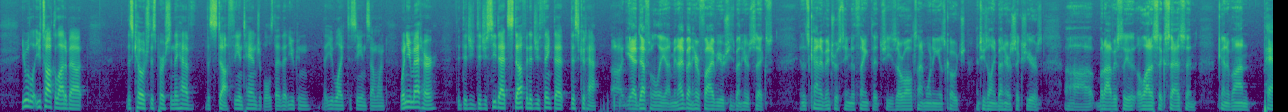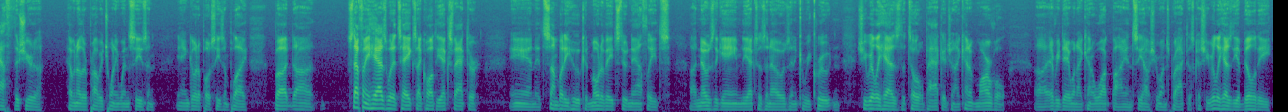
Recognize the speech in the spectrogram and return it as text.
You you talk a lot about this coach, this person. They have the stuff, the intangibles that, that you can that you like to see in someone. When you met her, did, you did you see that stuff, and did you think that this could happen? Uh, yeah, definitely. I mean, I've been here five years. She's been here six, and it's kind of interesting to think that she's our all-time winningest coach, and she's only been here six years. Uh, but obviously, a lot of success and kind of on path this year to have another probably 20 win season and go to postseason play. But uh, Stephanie has what it takes. I call it the X factor, and it's somebody who could motivate student athletes, uh, knows the game, the X's and O's, and can recruit. And she really has the total package. And I kind of marvel uh, every day when I kind of walk by and see how she runs practice because she really has the ability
